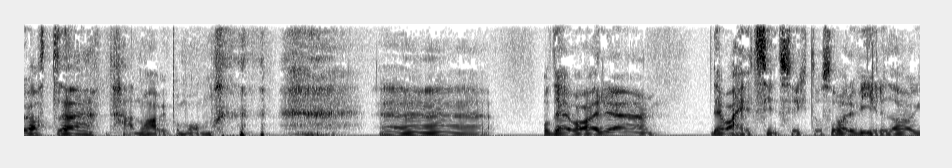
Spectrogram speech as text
jo at eh, her, nå er vi på månen. eh, og det var eh, Det var helt sinnssykt. Og så var det hviledag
